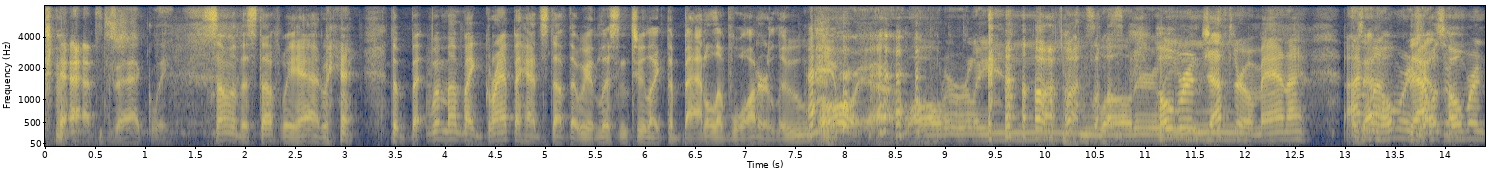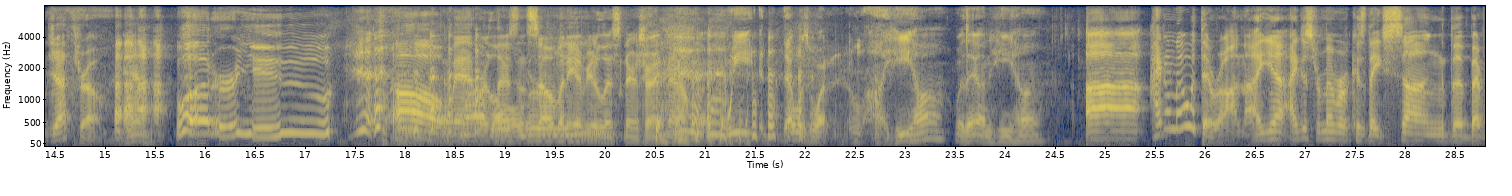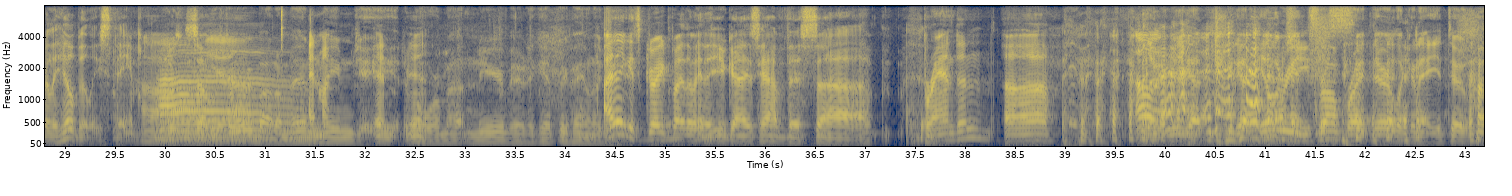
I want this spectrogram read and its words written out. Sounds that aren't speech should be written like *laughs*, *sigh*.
yeah, exactly. Some of the stuff we had, *laughs* we had the when my, my grandpa had stuff that we had listened to, like the Battle of Waterloo. Oh, yeah. Waterloo. *laughs* Waterloo. Homer and Jethro, man. I, Was I'm, that Homer and That was Jethro? Homer and Jethro. *laughs* Yeah. What are you? oh man, we're losing so many of your listeners right now. We that was what Hee Haw? Were they on Hee Haw? Uh, I don't know what they were on. I, yeah, I just remember because they sung the Beverly Hillbillies theme. Oh, so Story about a man And my- named Jay, and- a poor mountaineer, bear to keep their family. I think it's great, by the way, that you guys have this uh, Brandon. Uh, *laughs* we got we got Hillary and Trump right there looking at you too. *laughs*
